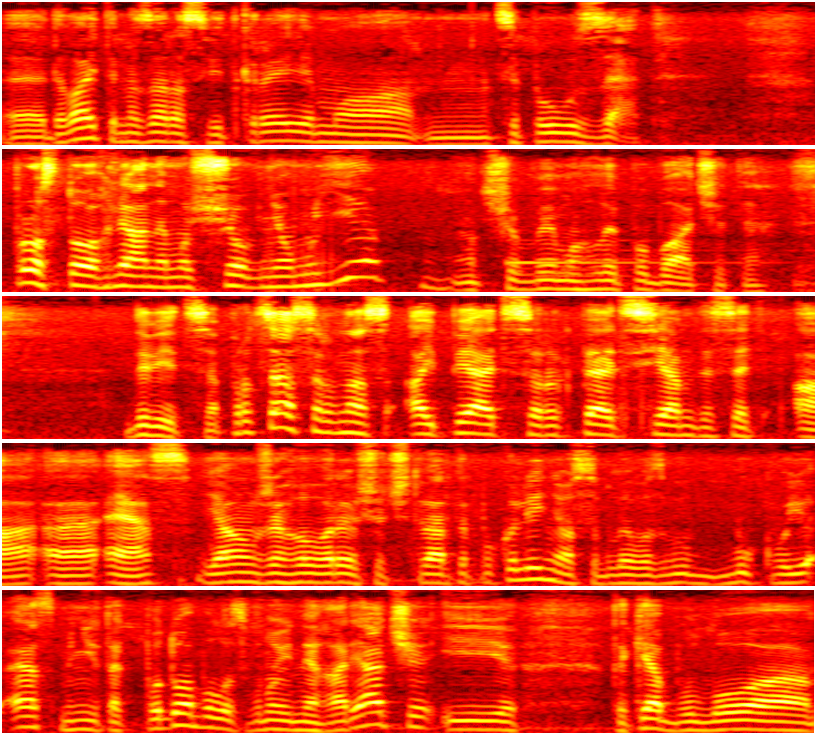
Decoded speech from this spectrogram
Е, Давайте ми зараз відкриємо CPU Z. Просто оглянемо, що в ньому є, щоб ви могли побачити. Дивіться, процесор в нас i5 4570AS. Я вам вже говорив, що четверте покоління, особливо з буквою S, мені так подобалось, воно і не гаряче, і таке було,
